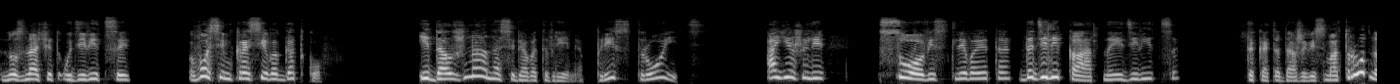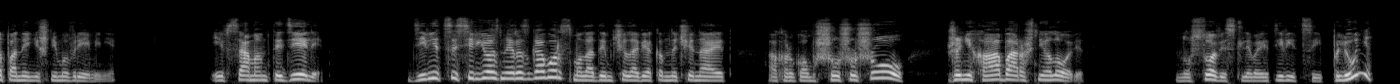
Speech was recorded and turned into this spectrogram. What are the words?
Ну, значит, у девицы восемь красивых годков. И должна она себя в это время пристроить. А ежели совестливая это, да деликатная девица, так это даже весьма трудно по нынешнему времени. И в самом-то деле девица серьезный разговор с молодым человеком начинает, а кругом шу-шу-шу, жениха барышня ловит. Но совестливая девица и плюнет,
